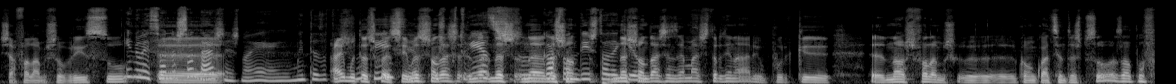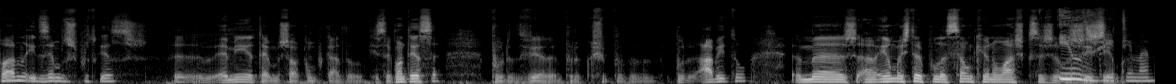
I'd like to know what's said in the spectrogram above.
já falámos sobre isso. E não é só nas uh, sondagens, não é? Em muitas outras Há muitas notícias. coisas, sim, mas as sondagens, nas, na, nas, nas sondagens é mais extraordinário, porque eh, nós falamos uh, com 400 pessoas ao telefone e dizemos os portugueses. Uh, a mim até me choca um bocado que isso aconteça, por dever, por, por, por, hábito, mas é uma extrapolação que eu não acho que seja ilegítima. Ilegítima.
